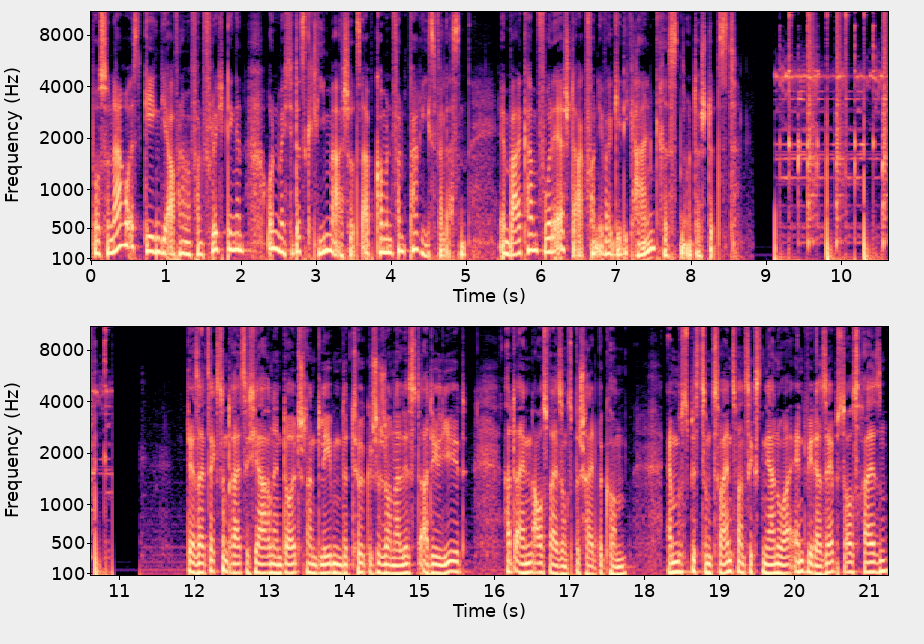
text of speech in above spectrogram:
Bolsonaro ist gegen die Aufnahme von Flüchtlingen und möchte das Klimaschutzabkommen von Paris verlassen. Im Wahlkampf wurde er stark von evangelikalen Christen unterstützt. Der seit 36 Jahren in Deutschland lebende türkische Journalist Adil Yiğit hat einen Ausweisungsbescheid bekommen. Er muss bis zum 22. Januar entweder selbst ausreisen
